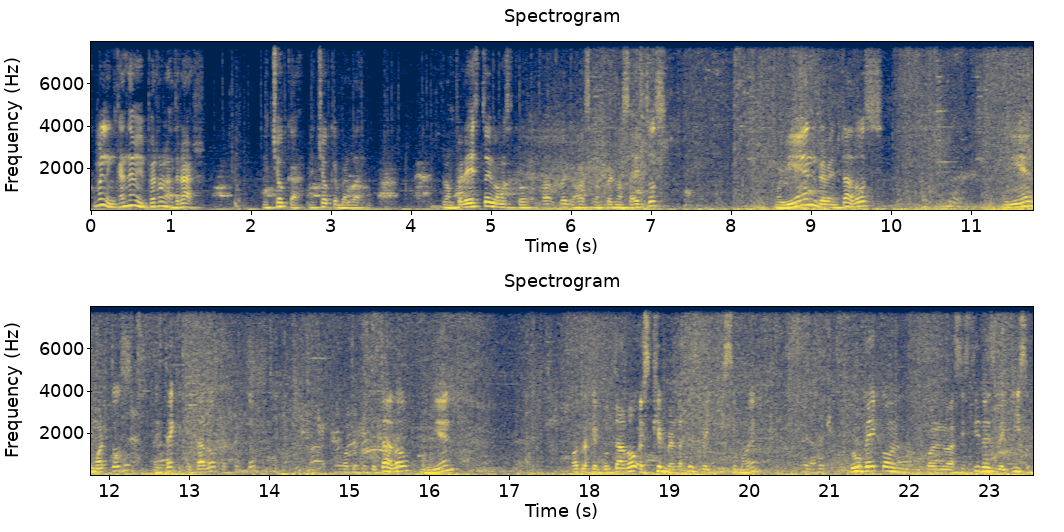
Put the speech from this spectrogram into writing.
¿Cómo le encanta a mi perro ladrar? Me choca, me choca en verdad. Romper esto y vamos a, vamos a rompernos a estos. Muy bien, reventados. Muy bien, muertos. Ahí está ejecutado, perfecto. Otro ejecutado, muy bien. Otro ejecutado. Es que en verdad es bellísimo, ¿eh? V con, lo asistido es bellísimo.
